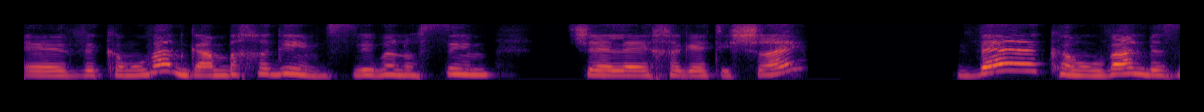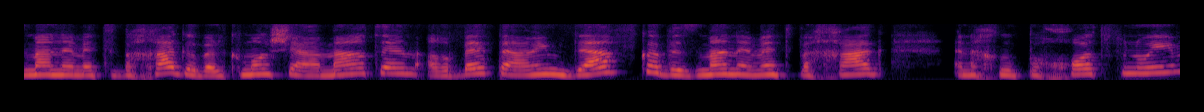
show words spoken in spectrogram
אה, וכמובן גם בחגים, סביב הנושאים של אה, חגי תשרי, וכמובן בזמן אמת בחג, אבל כמו שאמרתם, הרבה פעמים דווקא בזמן אמת בחג אנחנו פחות פנויים,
